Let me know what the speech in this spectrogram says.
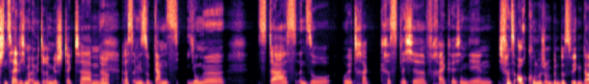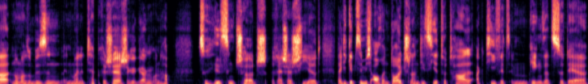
zwischenzeitlich mal irgendwie drin gesteckt haben. Ja. Dass irgendwie so ganz junge Stars in so ultrachristliche Freikirchen gehen. Ich fand es auch komisch und bin deswegen da nochmal so ein bisschen in meine TEP-Recherche gegangen und habe zur Hillsong Church recherchiert, weil die gibt es nämlich auch in Deutschland. Die ist hier total aktiv, jetzt im Gegensatz zu der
